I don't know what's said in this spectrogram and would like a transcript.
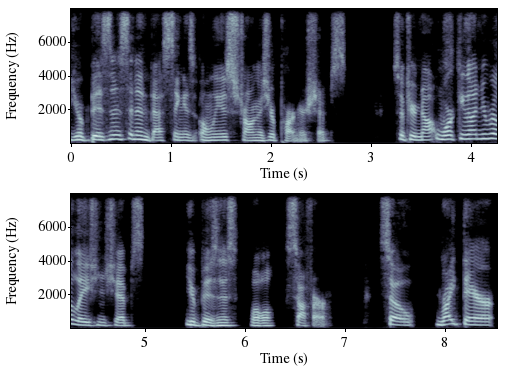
your business and investing is only as strong as your partnerships. So if you're not working on your relationships, your business will suffer. So right there,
